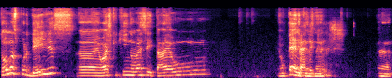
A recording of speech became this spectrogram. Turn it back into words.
Thomas por Davis, uh, eu acho que quem não vai aceitar é o. É o Pelicans, né? É.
